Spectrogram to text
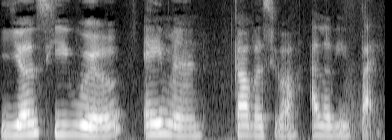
Yes, He will. Amen. God bless you all. I love you. Bye.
